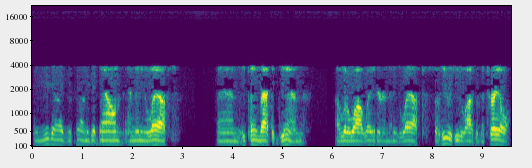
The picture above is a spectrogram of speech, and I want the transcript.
when you guys were trying to get down, and then he left, and he came back again a little while later, and then he left. So he was utilizing the trail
